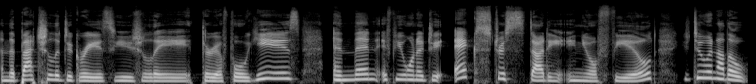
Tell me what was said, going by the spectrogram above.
And the bachelor degree is usually three or four years. And then, if you want to do extra study in your field, you do another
